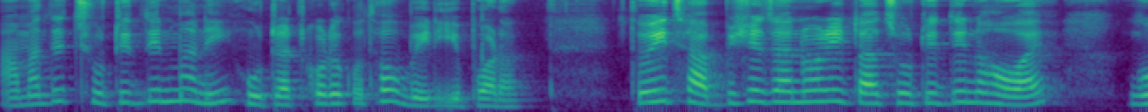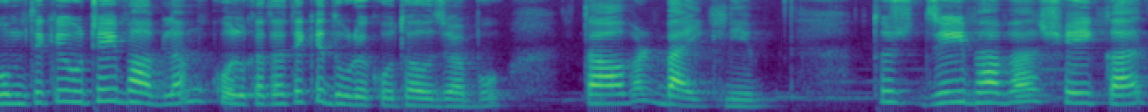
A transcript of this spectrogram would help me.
আমাদের ছুটির দিন মানেই হুটহাট করে কোথাও বেরিয়ে পড়া। তো এই ছাব্বিশে জানুয়ারিটা ছুটির দিন হওয়ায় ঘুম থেকে উঠেই ভাবলাম কলকাতা থেকে দূরে কোথাও যাব, তাও আবার বাইক নিয়ে। তো যেই ভাবা সেই কাজ,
